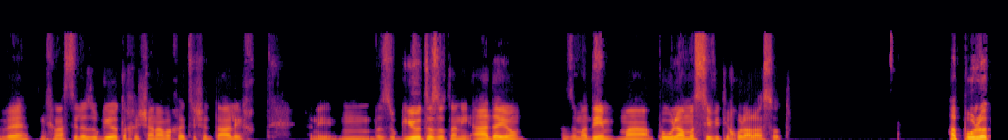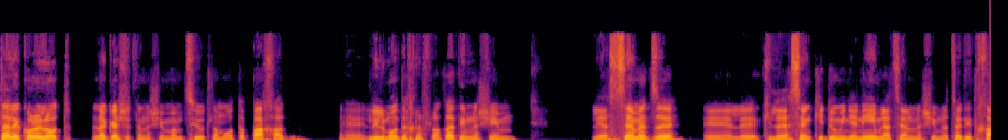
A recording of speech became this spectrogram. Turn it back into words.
ונכנסתי לזוגיות אחרי שנה וחצי של תהליך. אני, בזוגיות הזאת אני עד היום, אז זה מדהים מה פעולה מסיבית יכולה לעשות. הפעולות האלה כוללות לגשת לנשים במציאות למרות הפחד, אה, ללמוד איך לפלרטט עם נשים, ליישם את זה, אה, ליישם קידום עניינים, להציע לנשים לצאת איתך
